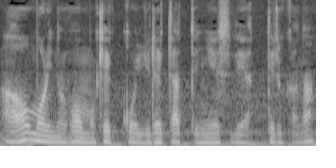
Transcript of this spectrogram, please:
青森の方も結構揺れたってニュースでやってるかな。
